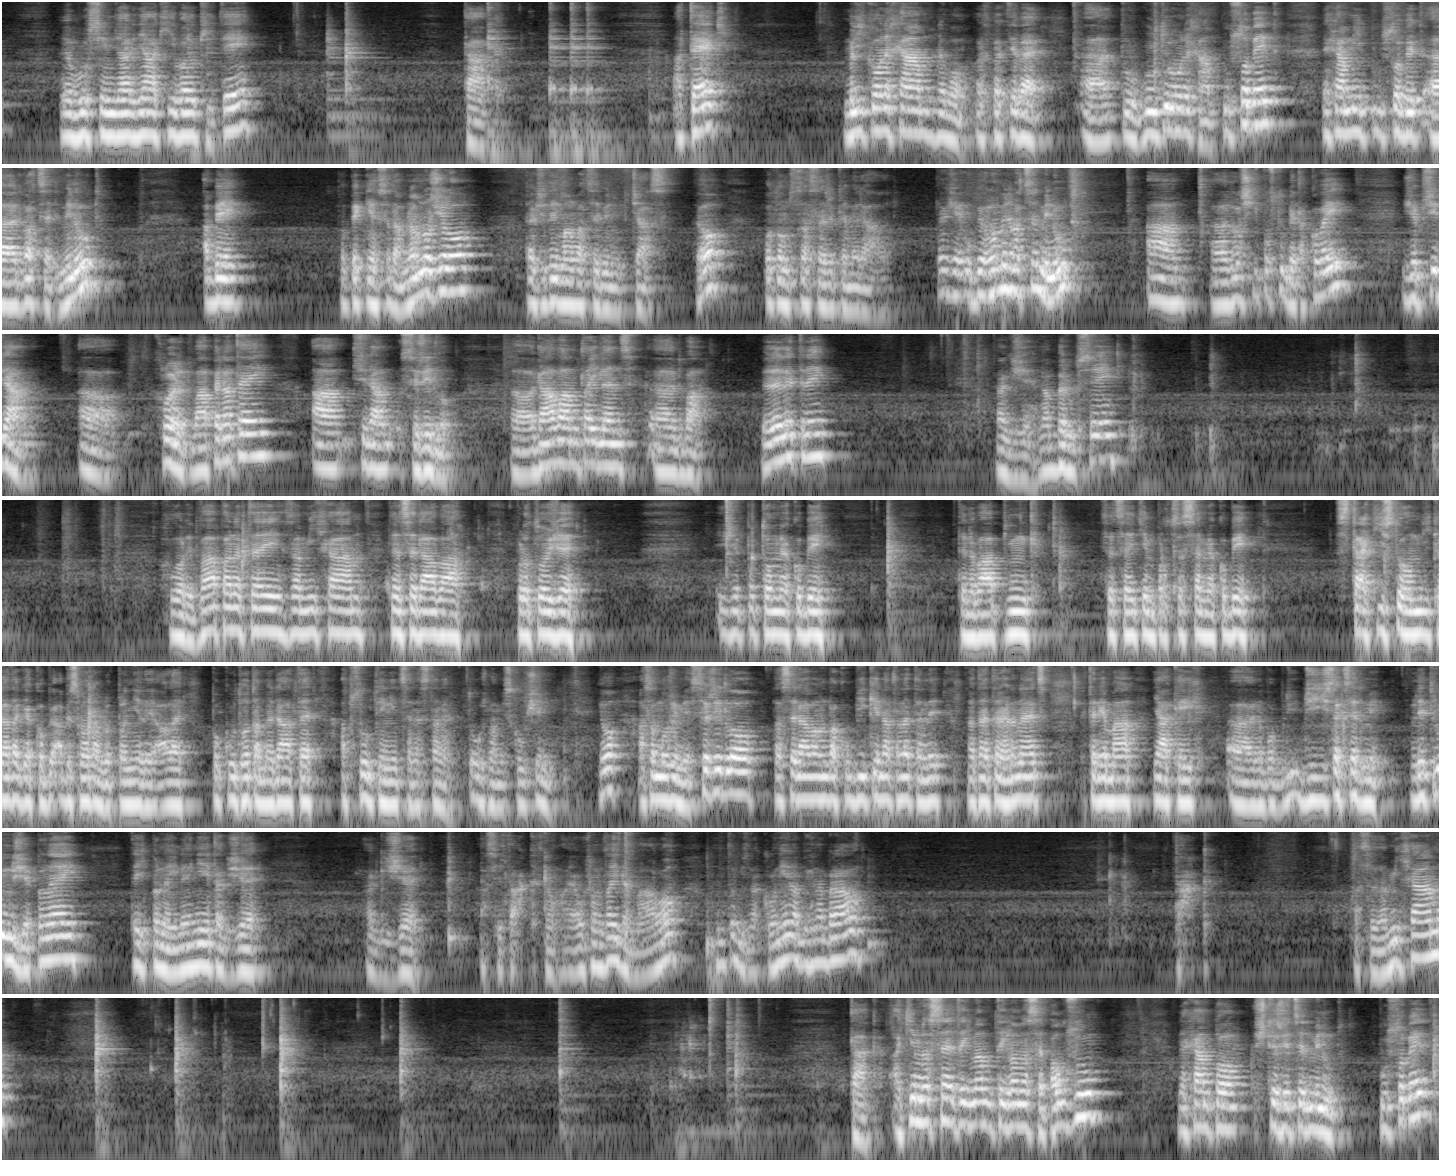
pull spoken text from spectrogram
nebudu s ním dělat nějaký velký ty. Tak. A teď mlíko nechám, nebo respektive eh, tu kulturu nechám působit, nechám jí působit 20 eh, minut, aby to pěkně se tam namnožilo, takže teď mám 20 minut čas. Jo? Potom se zase řekneme dál. Takže uběhlo mi 20 minut a další postup je takový, že přidám uh, chlorid vápenatý a přidám siřidlo. Uh, dávám tady uh, 2 ml, takže naberu si. Chlorid vápanatý, zamíchám, ten se dává, protože že potom jakoby ten vápník se celým tím procesem jakoby ztratí z toho mlíka, tak jakoby, aby jsme ho tam doplnili, ale pokud ho tam nedáte, absolutně nic se nestane. To už mám zkoušený. Jo? A samozřejmě seřidlo, zase dávám dva kubíky na tenhle ten, na tenhle ten hrnec, který má nějakých, eh, nebo blíží se k sedmi litrům, když je plný. Teď plný není, takže, takže asi tak. No a já už mám tady málo, jsem to víc naklonil, abych nabral. Tak. Zase zamíchám. Tak a tím zase, teď mám, teď mám zase pauzu, nechám to 40 minut působit.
